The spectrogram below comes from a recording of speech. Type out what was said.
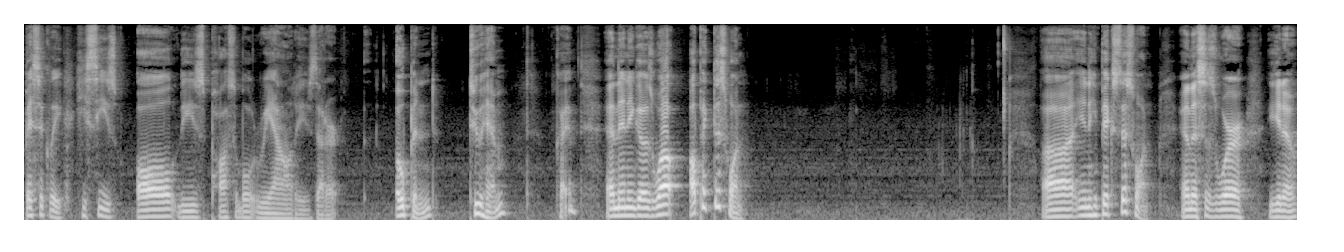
Basically, he sees all these possible realities that are opened to him. Okay. And then he goes, Well, I'll pick this one. Uh, and he picks this one. And this is where, you know,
